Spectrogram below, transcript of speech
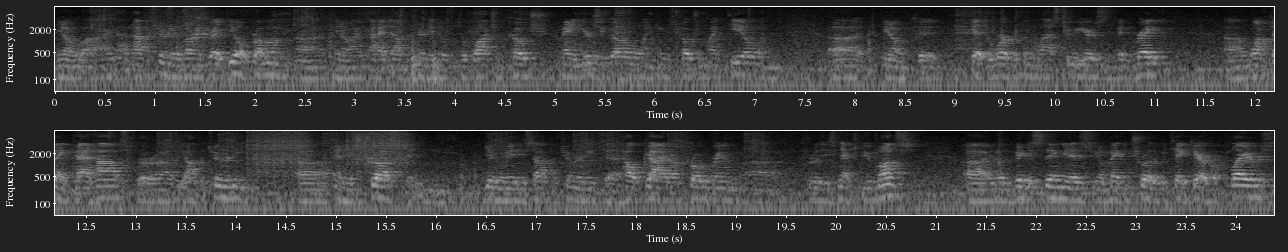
you know, uh, I got an opportunity to learn a great deal from him. Uh, you know, I, I had the opportunity to, to watch him coach many years ago when he was coaching Mike Teel, and uh, you know, to get to work with him the last two years has been great. I want to thank Pat Hobbs for uh, the opportunity uh, and his trust in giving me this opportunity to help guide our program uh, through these next few months. Uh, you know, the biggest thing is, you know, making sure that we take care of our players,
